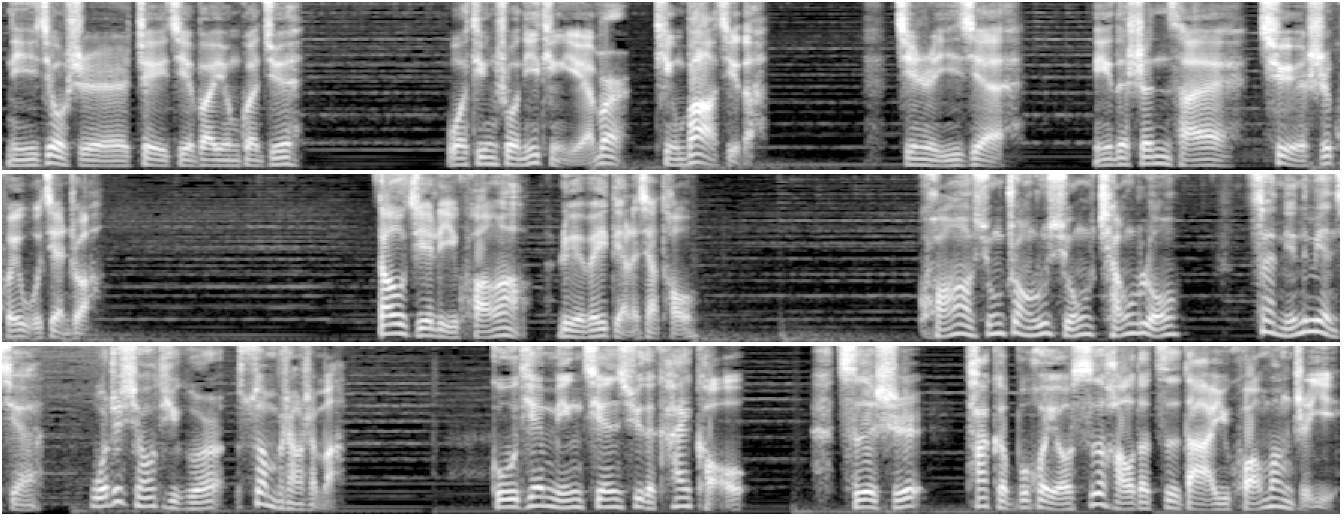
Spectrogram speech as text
你就是这届外院冠军，我听说你挺爷们儿，挺霸气的。今日一见，你的身材确实魁梧健壮。刀姐李狂傲略微点了下头。狂傲兄壮如熊，强如龙，在您的面前，我这小体格算不上什么。古天明谦虚的开口，此时他可不会有丝毫的自大与狂妄之意。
